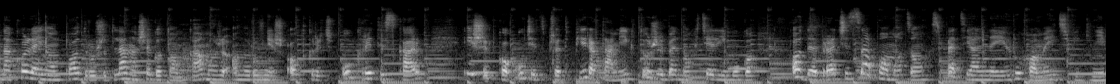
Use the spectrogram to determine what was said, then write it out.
na kolejną podróż dla naszego Tomka. Może on również odkryć ukryty skarb i szybko uciec przed piratami, którzy będą chcieli mu go odebrać za pomocą specjalnej ruchomej dźwigni.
